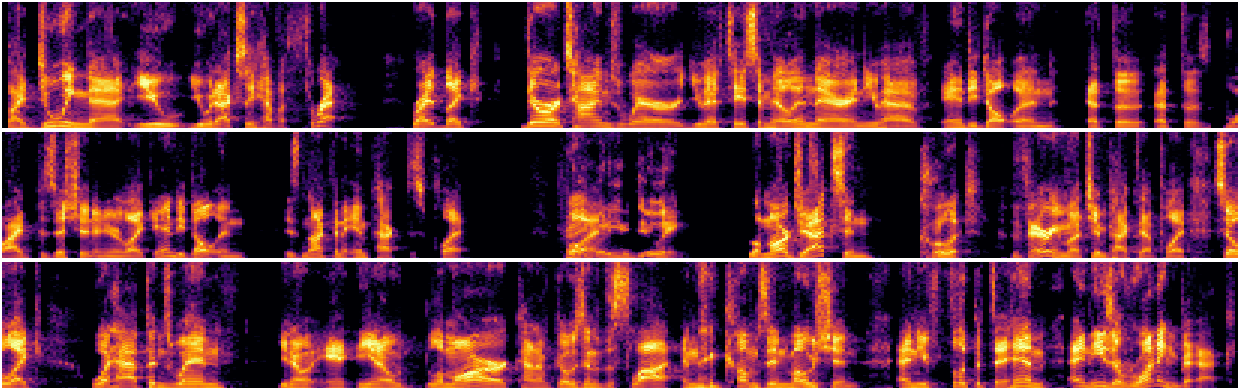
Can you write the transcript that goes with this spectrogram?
by doing that, you you would actually have a threat, right? Like there are times where you have Taysom Hill in there and you have Andy Dalton at the at the wide position, and you're like, Andy Dalton is not going to impact this play. Right, but what are you doing? Lamar Jackson could very much impact that play. So, like, what happens when you know, you know, Lamar kind of goes into the slot and then comes in motion, and you flip it to him, and he's a running back.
